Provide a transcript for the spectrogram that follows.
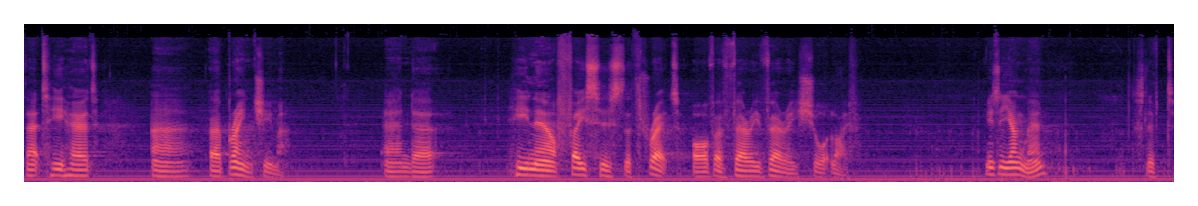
that he had uh, a brain tumor. And uh, he now faces the threat of a very, very short life. He's a young man, he's lived,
